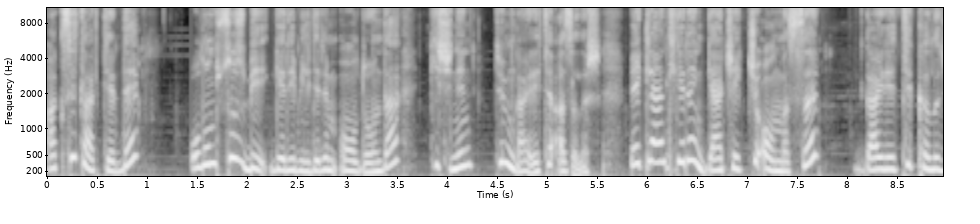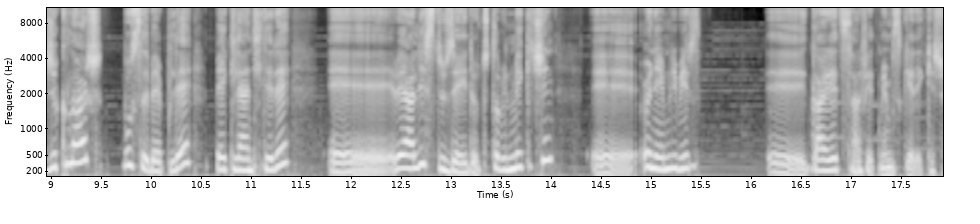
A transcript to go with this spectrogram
Aksi takdirde olumsuz bir geri bildirim olduğunda kişinin tüm gayreti azalır. Beklentilerin gerçekçi olması gayreti kalıcı kılar. Bu sebeple beklentileri e, realist düzeyde tutabilmek için e, önemli bir e, gayret sarf etmemiz gerekir.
